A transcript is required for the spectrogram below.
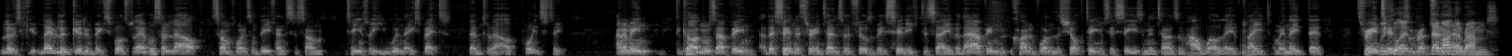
looks good. They've looked good in big spots, but they've also let up some points on defense to some teams where you wouldn't expect them to let up points to. And I mean, the Cardinals have been, they're sitting at 3 and 10, so it feels a bit silly to say, but they have been kind of one of the shock teams this season in terms of how well they've mm-hmm. played. Mm-hmm. I mean, they, they're 3 and we 10 doesn't represent them and the Rams.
